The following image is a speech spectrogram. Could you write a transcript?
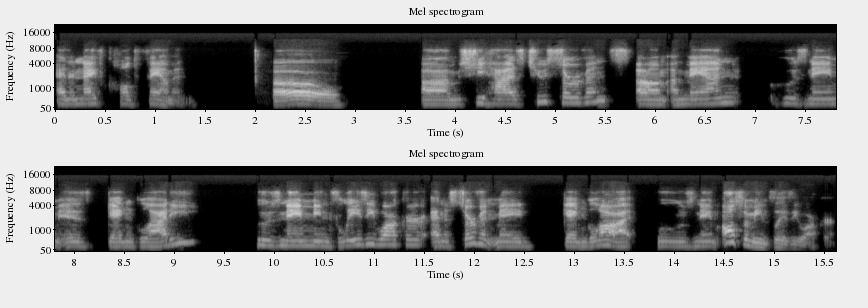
and a knife called famine. Oh, Um, she has two servants, um, a man whose name is Gangladi, whose name means lazy walker, and a servant maid, Ganglot, whose name also means lazy walker.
